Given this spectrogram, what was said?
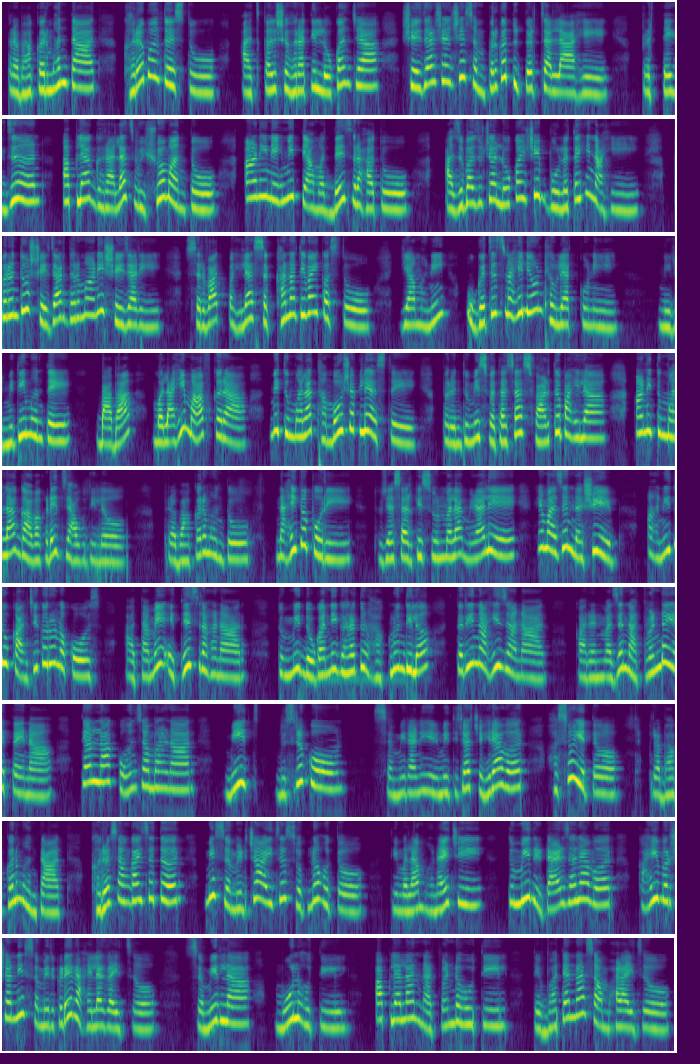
प्रभाकर म्हणतात खरं बोलतोयस तू. आजकाल शहरातील लोकांच्या शेजारशांशी संपर्क तुटत चालला आहे. प्रत्येकजण आपल्या घरालाच विश्व मानतो आणि नेहमी त्यामध्येच राहतो. आजूबाजूच्या लोकांशी बोलतही नाही. परंतु शेजार धर्म आणि शेजारी सर्वात पहिला सख्खा नातेवाईक असतो. या म्हणी उगच नाही लिहून ठेवल्यात कोणी. निर्मिती म्हणते बाबा मलाही माफ करा. मी तुम्हाला थांबवू शकले असते परंतु मी स्वतःचा स्वार्थ पाहिला आणि तुम्हाला गावाकडे जाऊ दिलं. प्रभाकर म्हणतो नाही का पोरी तुझ्यासारखी सून मला मिळाली हे माझे नशीब आणि तू काळजी करू नकोस. आता मी येथेच राहणार. तुम्ही दोघांनी घरातून हाकलून दिलं तरी नाही जाणार. कारण माझं नातवंड येत आहे ना त्यांना कोण सांभाळणार? मीच. दुसरं कोण? समीर आणि निर्मितीच्या चेहऱ्यावर हसू येतं. प्रभाकर म्हणतात खरं सांगायचं तर मी समीरच्या आईचं स्वप्न होतं. ती मला म्हणायची तुम्ही रिटायर झाल्यावर काही वर्षांनी समीरकडे राहायला जायचं. समीरला मूल होतील आपल्याला नातवंड होतील तेव्हा त्यांना सांभाळायचं.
